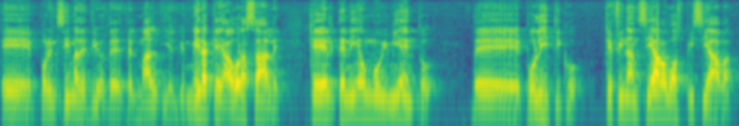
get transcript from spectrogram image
eh, por encima de Dios, del mal y el bien. Mira que ahora sale que él tenía un movimiento de político que financiaba o auspiciaba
